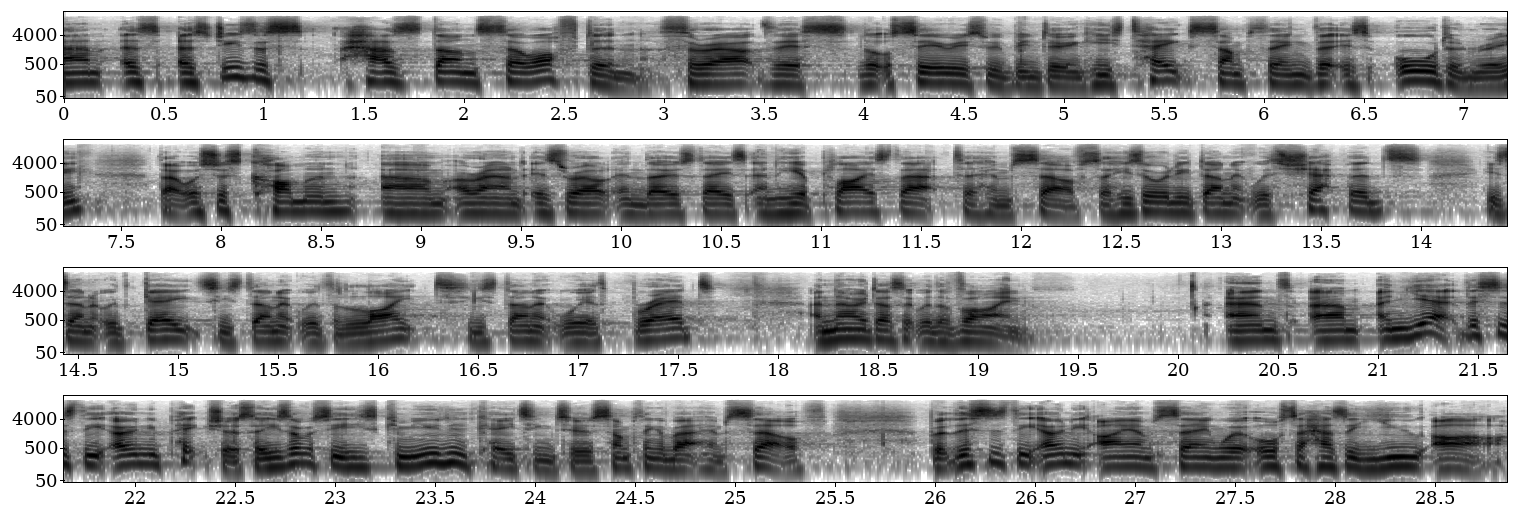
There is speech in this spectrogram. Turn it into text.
And as, as Jesus has done so often throughout this little series we've been doing, he takes something that is ordinary, that was just common um, around Israel in those days, and he applies that to himself. So he's already done it with shepherds, he's done it with gates, he's done it with light, he's done it with bread, and now he does it with a vine. And, um, and yet, this is the only picture. So he's obviously he's communicating to us something about himself, but this is the only I am saying where it also has a you are.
